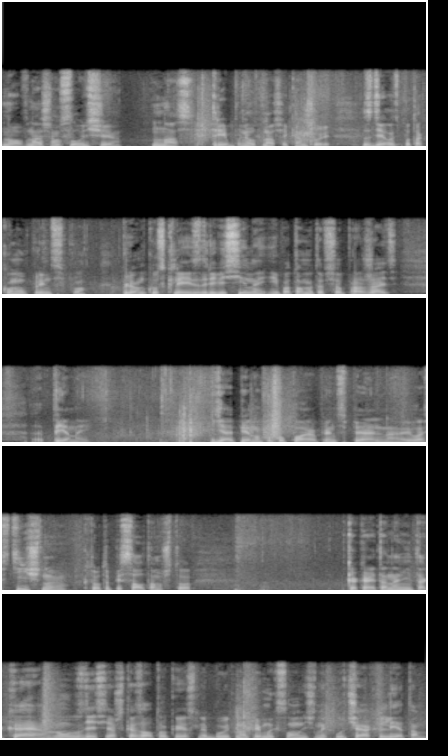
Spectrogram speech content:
Но в нашем случае, у нас требование, вот в нашей конторе, сделать по такому принципу. Пленку склеить с древесиной, и потом это все прожать э, пеной. Я пену покупаю принципиально эластичную. Кто-то писал там, что какая-то она не такая. Ну, здесь я же сказал, только если будет на прямых солнечных лучах летом,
